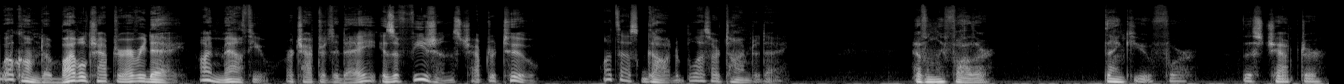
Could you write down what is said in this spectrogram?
Welcome to Bible Chapter Every Day. I'm Matthew. Our chapter today is Ephesians chapter 2. Let's ask God to bless our time today. Heavenly Father, thank you for this chapter.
